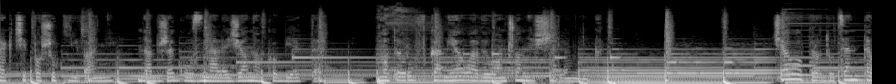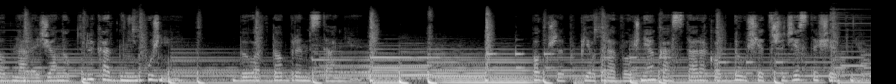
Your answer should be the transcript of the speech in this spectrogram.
Trakcie poszukiwań, na brzegu znaleziono kobietę. Motorówka miała wyłączony silnik. Ciało producenta odnaleziono kilka dni później. Była w dobrym stanie. Pogrzeb Piotra Woźniaka Starak odbył się 30 sierpnia.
